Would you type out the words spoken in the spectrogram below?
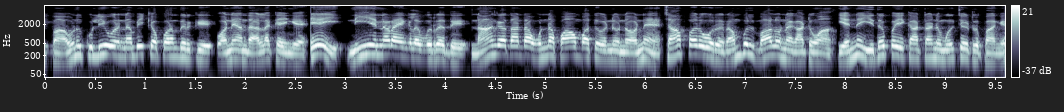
இப்ப அவனுக்குள்ளேயே ஒரு நம்பிக்கை பிறந்திருக்கு. உடனே அந்த அலக்கைங்க ஏய் நீ என்னடா எங்களை விடுறது? நாங்க தான்டா உன்ன பாவம் பார்த்து வேணும் சாப்பர் ஒரு ரம்பிள் பால் ஒன்ன காட்டுவான். என்ன இதை போய் காட்டான்னு முடிச்சிட்டு இருப்பாங்க.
